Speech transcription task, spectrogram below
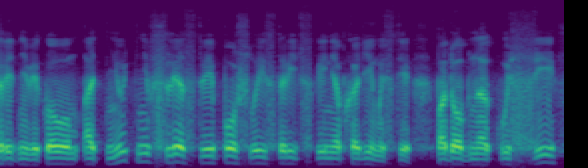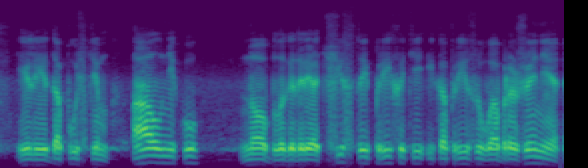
средневековым отнюдь не вследствие пошлой исторической необходимости, подобно Кусси или, допустим, Алнику, но благодаря чистой прихоти и капризу воображения,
